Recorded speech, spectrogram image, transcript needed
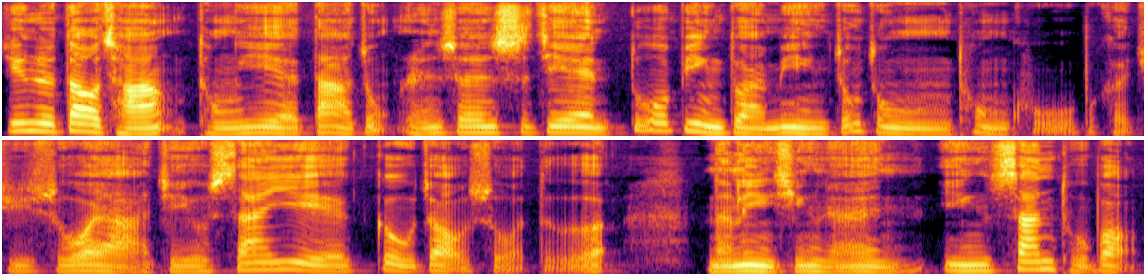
今日道场同业大众，人生世间多病短命，种种痛苦不可据说呀，皆由三业构造所得，能令行人因三途报。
